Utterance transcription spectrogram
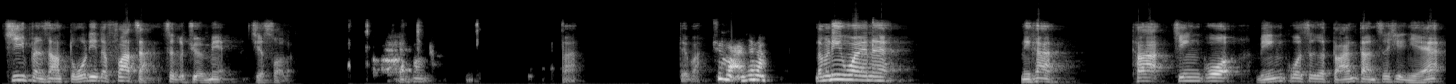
基本上独立的发展这个局面结束了，啊，对吧？去玩去了。那么另外呢，你看，他经过民国这个短短这些年，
